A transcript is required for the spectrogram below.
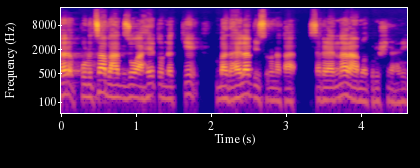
तर पुढचा भाग जो आहे तो नक्की बघायला विसरू नका. सगळ्यांना रामकृष्ण हरी.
